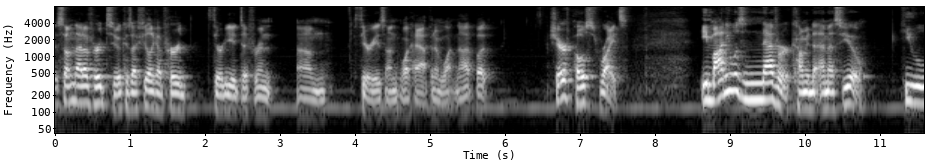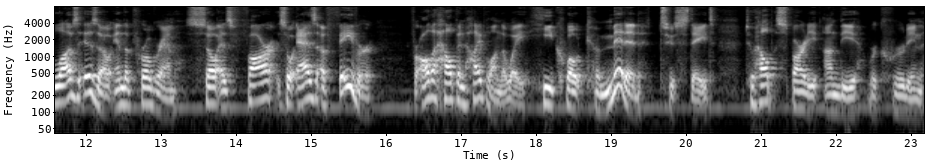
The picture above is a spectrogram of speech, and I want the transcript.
something that I've heard too because I feel like I've heard 38 different um, theories on what happened and whatnot. But Sheriff Post writes, Emoni was never coming to MSU. He loves Izzo and the program, so as far so as a favor for all the help and hype along the way, he quote committed to state to help Sparty on the recruiting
